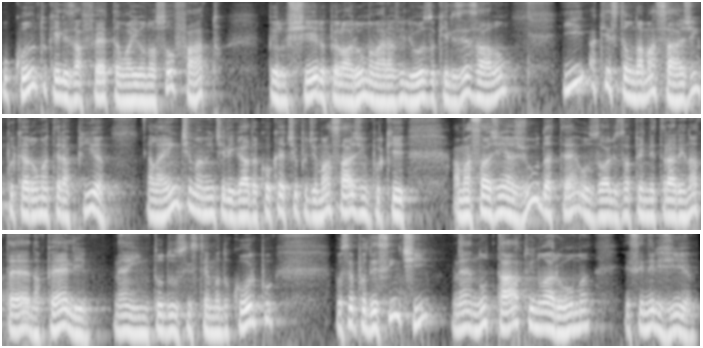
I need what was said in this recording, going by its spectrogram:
O quanto que eles afetam aí o nosso olfato, pelo cheiro, pelo aroma maravilhoso que eles exalam. E a questão da massagem, porque a aromaterapia ela é intimamente ligada a qualquer tipo de massagem, porque a massagem ajuda até os olhos a penetrarem na, na pele, né, em todo o sistema do corpo, você poder sentir né, no tato e no aroma essa energia.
